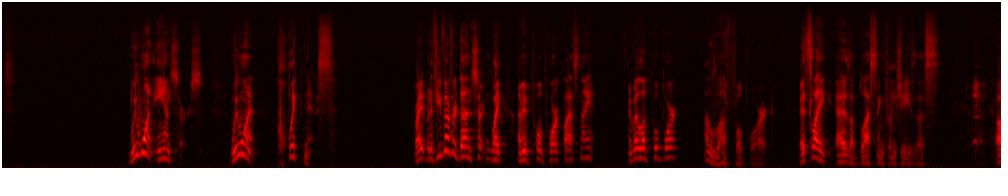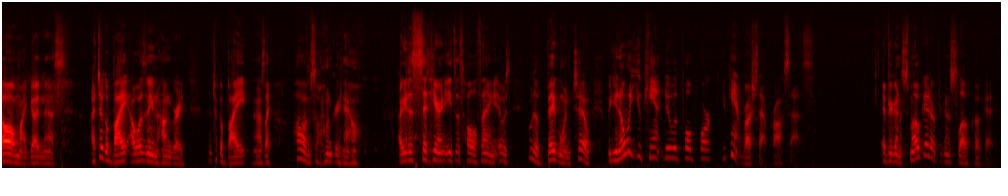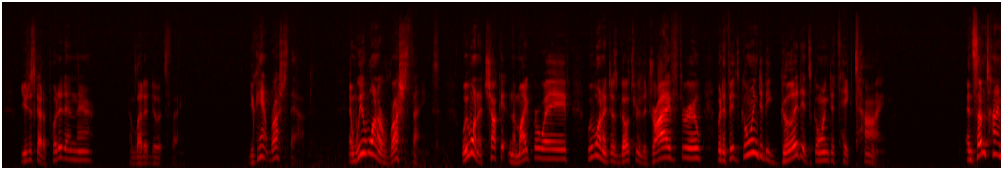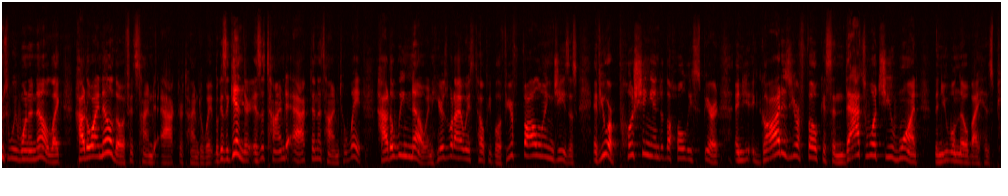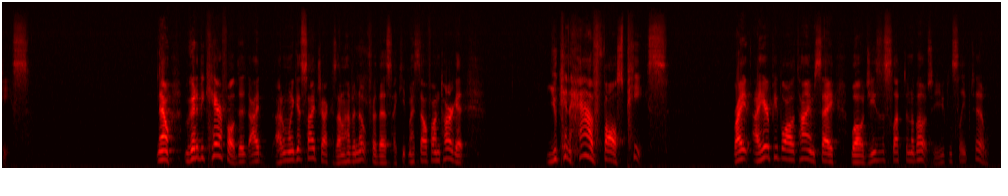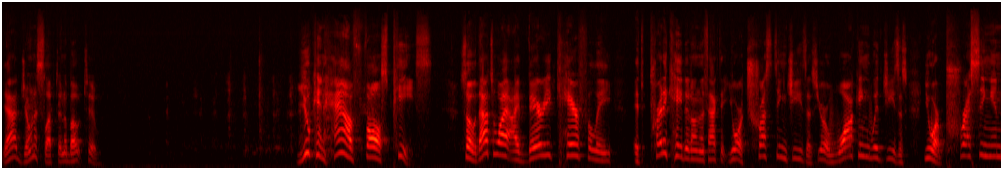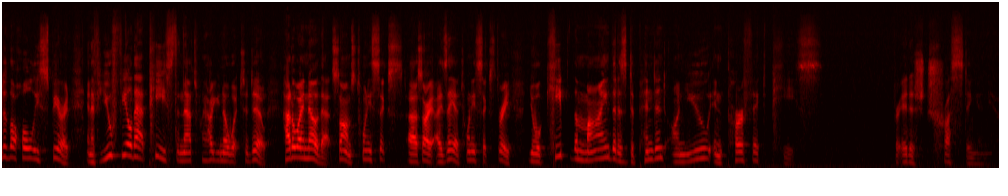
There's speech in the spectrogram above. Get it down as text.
We want answers, we want quickness. right? But if you've ever done certain, like I made pulled pork last night. Anybody love pulled pork? I love pulled pork. It's like as a blessing from Jesus. Oh my goodness. I took a bite. I wasn't even hungry. I took a bite and I was like, oh, I'm so hungry now. I could just sit here and eat this whole thing. It was, it was a big one too. But you know what you can't do with pulled pork? You can't rush that process. If you're going to smoke it or if you're going to slow cook it, you just got to put it in there and let it do its thing. You can't rush that. And we want to rush things. We want to chuck it in the microwave. We want to just go through the drive through. But if it's going to be good, it's going to take time. And sometimes we want to know, like, how do I know, though, if it's time to act or time to wait? Because again, there is a time to act and a time to wait. How do we know? And here's what I always tell people if you're following Jesus, if you are pushing into the Holy Spirit, and you, God is your focus, and that's what you want, then you will know by his peace. Now, we've got to be careful. I, I don't want to get sidetracked because I don't have a note for this. I keep myself on target. You can have false peace. Right? I hear people all the time say, well, Jesus slept in a boat, so you can sleep too. Yeah, Jonah slept in a boat too. you can have false peace. So that's why I very carefully it's predicated on the fact that you are trusting Jesus, you're walking with Jesus, you are pressing into the Holy Spirit. And if you feel that peace, then that's how you know what to do. How do I know that? Psalms 26, uh, sorry, Isaiah 26, 3. You will keep the mind that is dependent on you in perfect peace, for it is trusting in you.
